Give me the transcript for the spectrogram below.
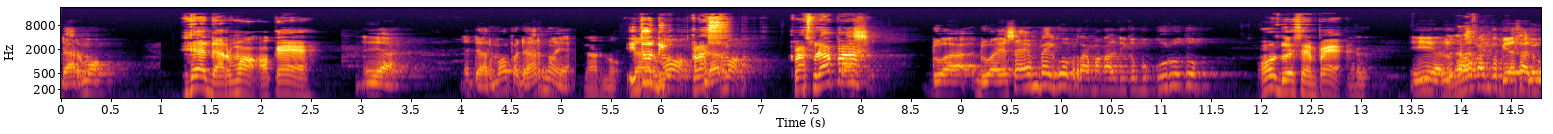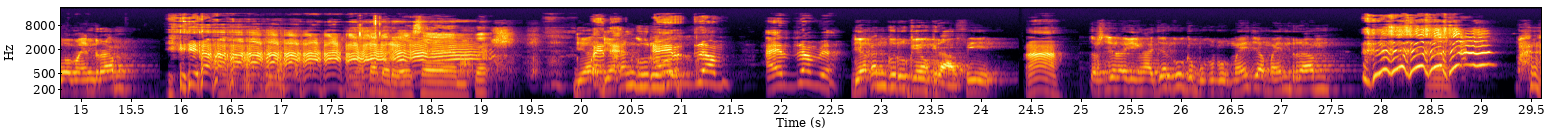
Darmo. Ya, Darmo. Oke. Iya. Eh, Darmo apa Darno ya? Darno Itu di kelas Darmo. kelas berapa? Kelas dua dua SMP gua pertama kali dikebuk guru tuh. Oh, 2 SMP. Iya, lu tahu kan kebiasaan gua main drum? Iya. ternyata dari SMP Dia dia kan guru air drum. Air drum ya? dia kan guru geografi. Ah. Terus dia lagi ngajar gua gebuk-gebuk meja main drum. main,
